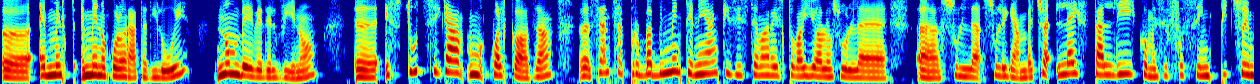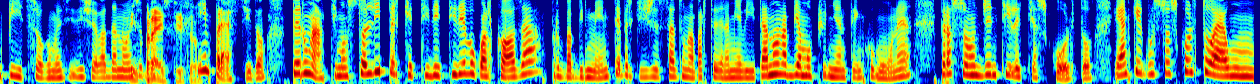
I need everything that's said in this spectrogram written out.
uh, è, me- è meno colorata di lui, non beve del vino eh, e stuzzica mm, qualcosa eh, senza probabilmente neanche sistemare il tovagliolo sulle, eh, sul, sulle gambe. Cioè lei sta lì come se fosse in pizzo in pizzo, come si diceva da noi. In prestito. In prestito. Per un attimo sto lì perché ti, de- ti devo qualcosa, probabilmente, perché c'è stata una parte della mia vita, non abbiamo più niente in comune, però sono gentile e ti ascolto. E anche questo ascolto è un,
